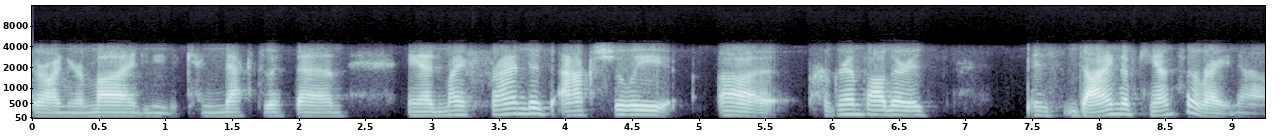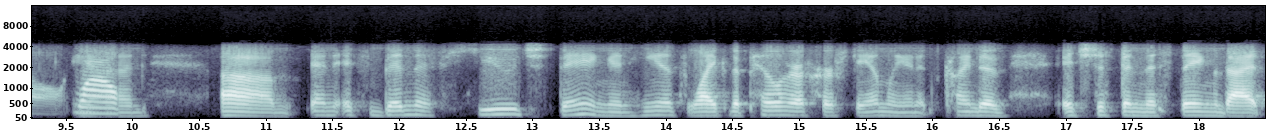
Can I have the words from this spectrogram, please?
They're on your mind. You need to connect with them. And my friend is actually, uh, her grandfather is is dying of cancer right now. Wow. And um and it's been this huge thing and he is like the pillar of her family and it's kind of it's just been this thing that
